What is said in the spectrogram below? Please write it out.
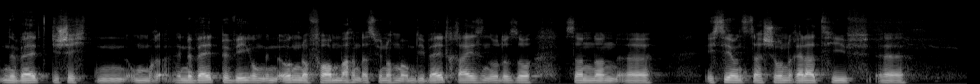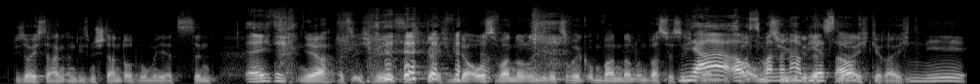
eine Weltgeschichten, um eine Weltbewegung in irgendeiner Form machen, dass wir nochmal um die Welt reisen oder so, sondern äh, ich sehe uns da schon relativ, äh, wie soll ich sagen, an diesem Standort, wo wir jetzt sind. Echt? Ja, also ich will jetzt nicht gleich wieder auswandern und wieder zurück umwandern und was weiß ich. Ja, Wir haben paar auswandern Umzüge habe die ich jetzt auch. echt gereicht. Nee,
